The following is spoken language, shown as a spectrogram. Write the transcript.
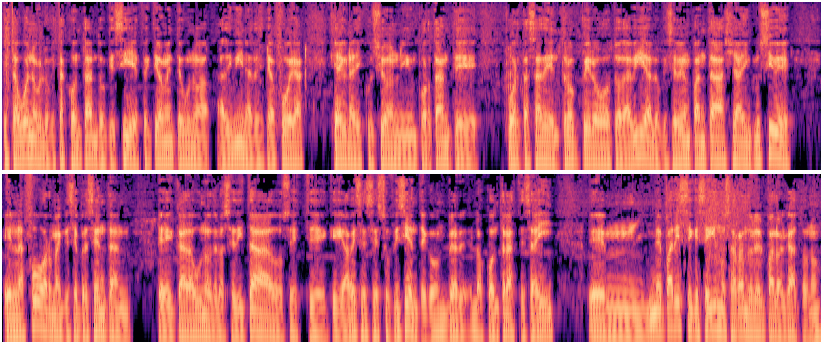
Está bueno lo que estás contando, que sí, efectivamente uno adivina desde afuera que hay una discusión importante puertas adentro, pero todavía lo que se ve en pantalla, inclusive en la forma en que se presentan eh, cada uno de los editados, este, que a veces es suficiente con ver los contrastes ahí, em, me parece que seguimos cerrándole el palo al gato, ¿no?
